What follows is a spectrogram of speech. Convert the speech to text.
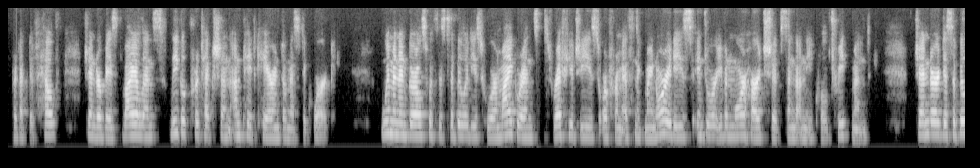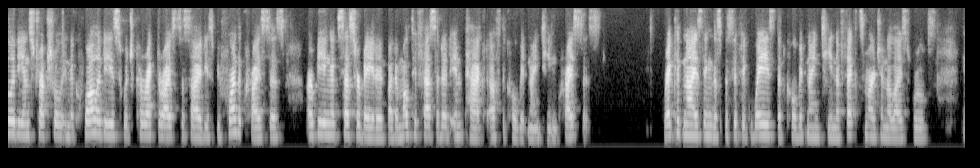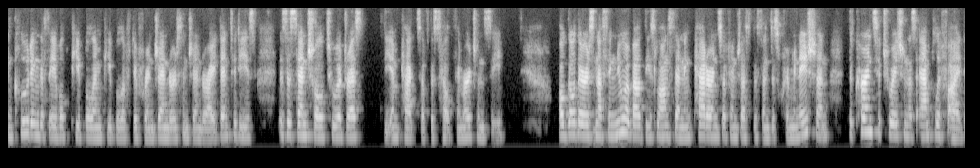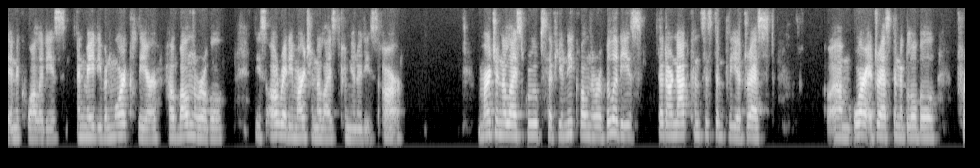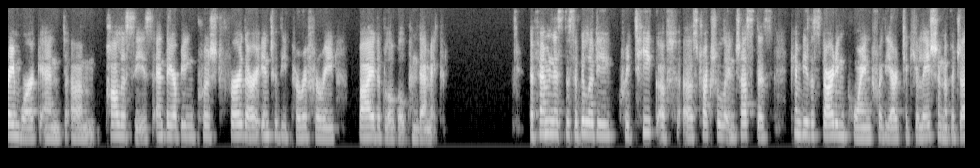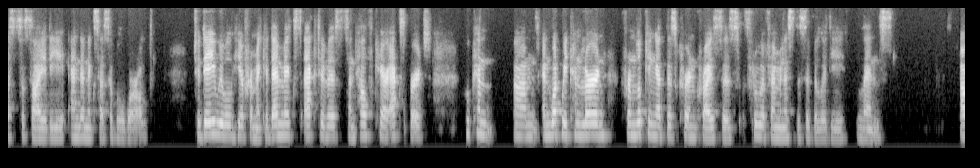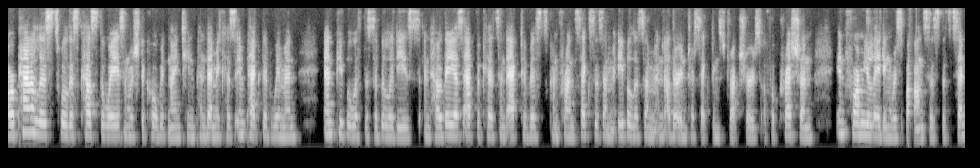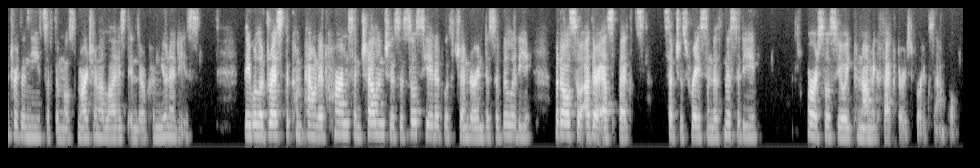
health, gender-based violence, legal protection, unpaid care, and domestic work women and girls with disabilities who are migrants, refugees, or from ethnic minorities endure even more hardships and unequal treatment. Gender, disability, and structural inequalities which characterized societies before the crisis are being exacerbated by the multifaceted impact of the COVID-19 crisis. Recognizing the specific ways that COVID-19 affects marginalized groups, including disabled people and people of different genders and gender identities, is essential to address the impacts of this health emergency. Although there is nothing new about these longstanding patterns of injustice and discrimination, the current situation has amplified inequalities and made even more clear how vulnerable these already marginalized communities are. Marginalized groups have unique vulnerabilities that are not consistently addressed um, or addressed in a global framework and um, policies, and they are being pushed further into the periphery by the global pandemic. A feminist disability critique of uh, structural injustice can be the starting point for the articulation of a just society and an accessible world. Today, we will hear from academics, activists, and healthcare experts who can, um, and what we can learn from looking at this current crisis through a feminist disability lens. Our panelists will discuss the ways in which the COVID-19 pandemic has impacted women and people with disabilities and how they as advocates and activists confront sexism, ableism, and other intersecting structures of oppression in formulating responses that center the needs of the most marginalized in their communities. They will address the compounded harms and challenges associated with gender and disability, but also other aspects such as race and ethnicity or socioeconomic factors, for example.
